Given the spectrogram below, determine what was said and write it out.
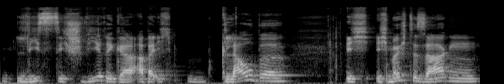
liest sich schwieriger, aber ich glaube, ich, ich möchte sagen,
